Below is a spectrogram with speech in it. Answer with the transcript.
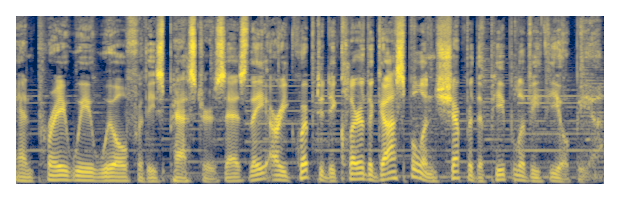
And pray we will for these pastors as they are equipped to declare the gospel and shepherd the people of Ethiopia.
